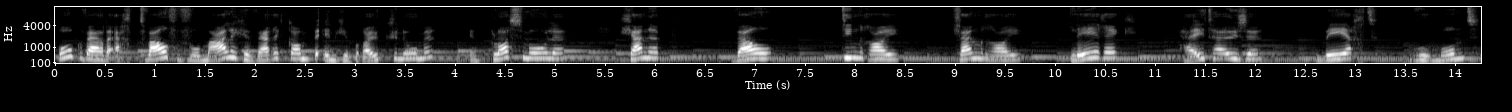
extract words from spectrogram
Ook werden er twaalf voormalige werkkampen in gebruik genomen in Plasmolen, Gennep, Wel, Tienrij, Venray, Blerik, Heidhuizen, Weert, Roermond,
